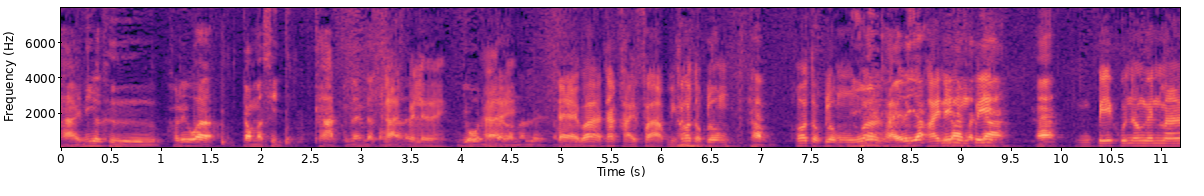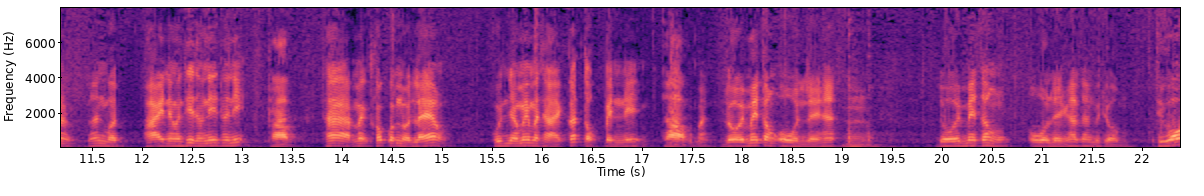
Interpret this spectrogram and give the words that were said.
ขายนี่ก็คือเขาเรียกว่ากรรมสิทธิ์ ขาดกันตั้งแต่ตรงขานั้ดนไปเลยโยนตั้งแต่ตอนนั้นเลยแต่ว่าถ้าขายฝากมีข้อตกลง ครับข้อตกลงมีว่าเงื่อนไขระยะภายในเวลหนึ่งปีสัญญาฮะหนึ่งปีคุณเอาเงินมานั่นหมดภายในวันที่เท่านี้เท่านี้ ครับ ถ้าไม่ครบกำหนดแล้ว คุณยังไม่มาถ่ายก็ตกเป็นนี้ครับณปันโดยไม่ต้องโอนเลยฮะอืมโดยไม่ต้องโอนเลยครับท่านผู้ชม ถือว่า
